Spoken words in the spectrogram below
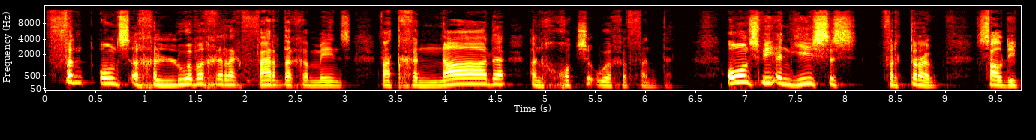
vind ons 'n gelowige regverdige mens wat genade in God se oë gevind het. Ons wie in Jesus vertrou, sal die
